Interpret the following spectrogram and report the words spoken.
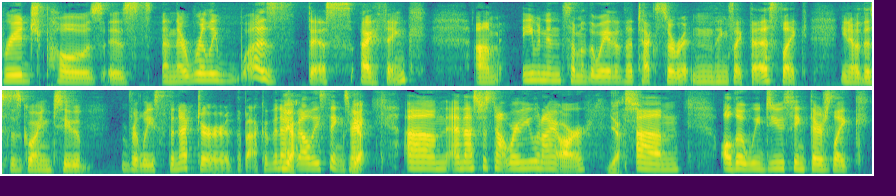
bridge pose is and there really was this, I think. Um, even in some of the way that the texts are written, things like this, like, you know, this is going to release the nectar at the back of the neck, Yeah. all these things, right? Um, and that's just not where you and I are. Yes. Um, although we do think there's like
